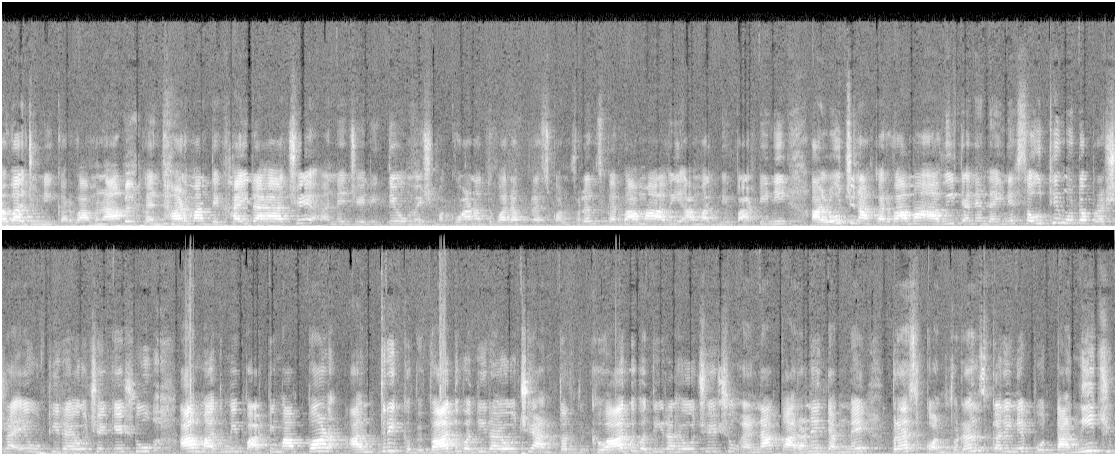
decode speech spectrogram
નવા જૂની કરવાના. એંધાણમાં દેખાઈ રહ્યા છે અને જે રીતે ઉમેશ મકવાણા દ્વારા પ્રેસ કોન્ફરન્સ કરવામાં આવી આમ આદમી પાર્ટીની આલોચના કરવામાં આવી તેને લઈને સૌથી મોટો પ્રશ્ન એ ઉઠી રહ્યો છે કે શું આમ આદમી પાર્ટીમાં પણ આંતરિક વિવાદ વધી રહ્યો છે આંતર વિવાદ વધી રહ્યો છે, શું એના કારણે તેમને પ્રેસ કોન્ફરન્સ કરીને પોતાની જ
